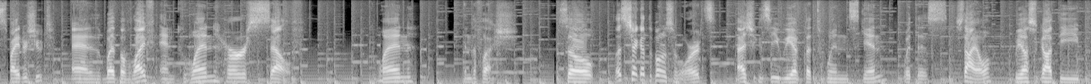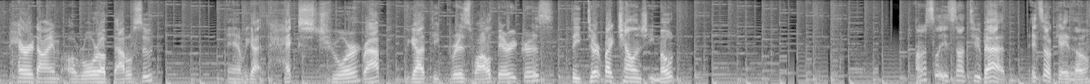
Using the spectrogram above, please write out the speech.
spider shoot, and Web of Life, and Gwen herself. Gwen in the flesh. So let's check out the bonus rewards. As you can see, we have the twin skin with this style. We also got the Paradigm Aurora battle suit. And we got Hex Hexture wrap. We got the Grizz Wildberry Grizz. The Dirt Bike Challenge emote. Honestly, it's not too bad. It's okay though.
